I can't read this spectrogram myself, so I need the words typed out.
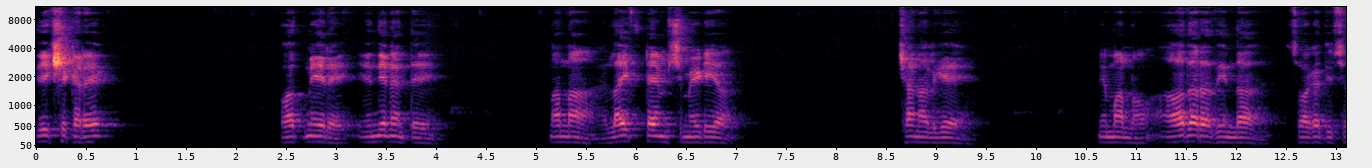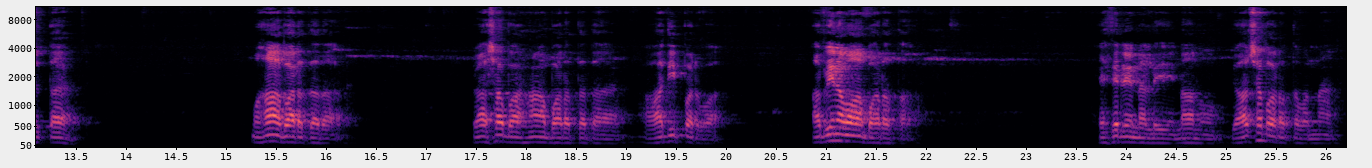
ವೀಕ್ಷಕರೇ ಆತ್ಮೀಯರೇ ಎಂದಿನಂತೆ ನನ್ನ ಲೈಫ್ ಟೈಮ್ಸ್ ಮೀಡಿಯಾ ಚಾನಲ್ಗೆ ನಿಮ್ಮನ್ನು ಆಧಾರದಿಂದ ಸ್ವಾಗತಿಸುತ್ತಾ ಮಹಾಭಾರತದ ವ್ಯಾಸ ಮಹಾಭಾರತದ ಆದಿಪರ್ವ ಅಭಿನವ ಭಾರತ ಹೆಸರಿನಲ್ಲಿ ನಾನು ವ್ಯಾಸಭಾರತವನ್ನು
